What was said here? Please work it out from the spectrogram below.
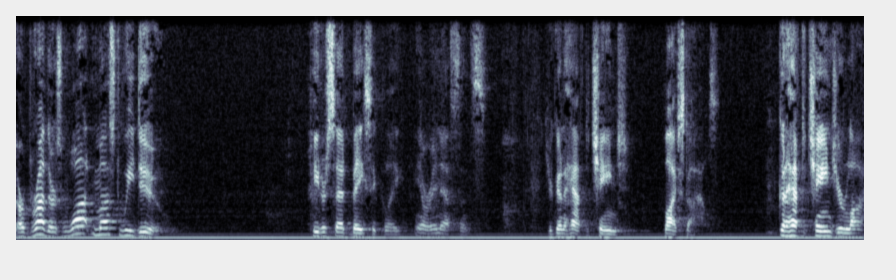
or brothers, what must we do? Peter said basically, or in essence, you're going to have to change lifestyles. You're going to have to change your life.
